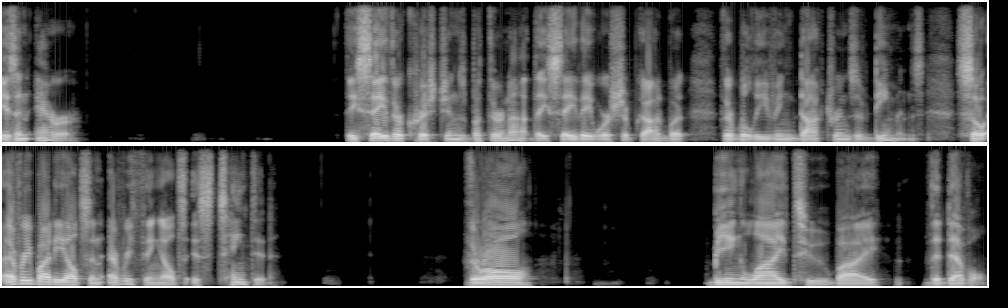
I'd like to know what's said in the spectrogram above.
is an error. They say they're Christians, but they're not. They say they worship God, but they're believing doctrines of demons. So everybody else and everything else is tainted. They're all being lied to by the devil.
